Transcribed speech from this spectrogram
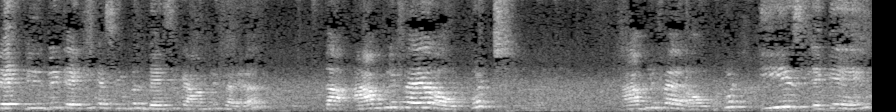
we will be taking a simple basic amplifier. The amplifier output, amplifier output is again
